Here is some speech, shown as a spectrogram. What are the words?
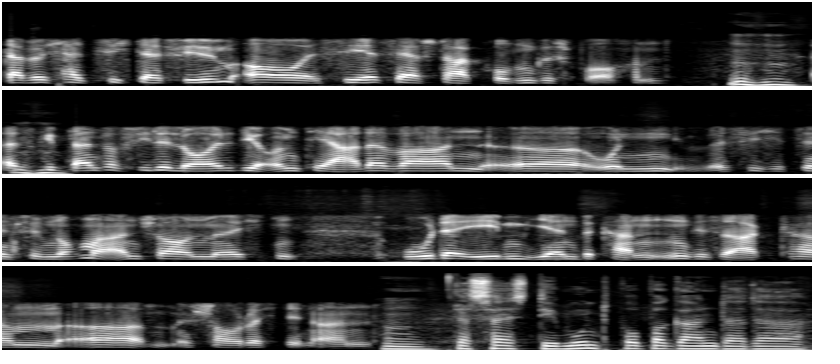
dadurch hat sich der Film auch sehr, sehr stark rumgesprochen. Mhm, also es gibt einfach viele Leute, die auch im Theater waren äh, und sich jetzt den Film nochmal anschauen möchten oder eben ihren Bekannten gesagt haben, äh, schaut euch den an. Hm, das heißt, die Mundpropaganda da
